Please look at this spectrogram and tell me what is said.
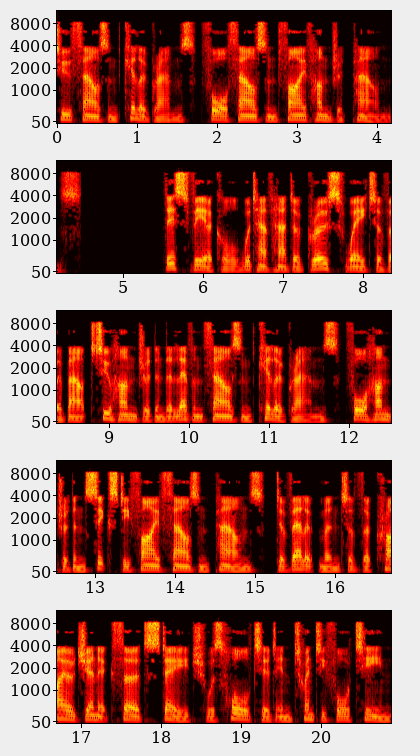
2000 kilograms (4500 pounds). This vehicle would have had a gross weight of about 211,000 kilograms, 465,000 pounds. Development of the cryogenic third stage was halted in 2014,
